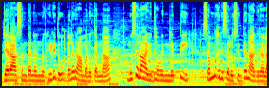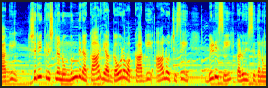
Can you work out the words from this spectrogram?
ಜರಾಸಂದನನ್ನು ಹಿಡಿದು ಬಲರಾಮನು ತನ್ನ ಮುಸಲಾಯುಧವನ್ನೆತ್ತಿ ಸಂಹರಿಸಲು ಸಿದ್ಧನಾಗಿರಲಾಗಿ ಶ್ರೀಕೃಷ್ಣನು ಮುಂದಿನ ಕಾರ್ಯ ಗೌರವಕ್ಕಾಗಿ ಆಲೋಚಿಸಿ ಬಿಡಿಸಿ ಕಳುಹಿಸಿದನು.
